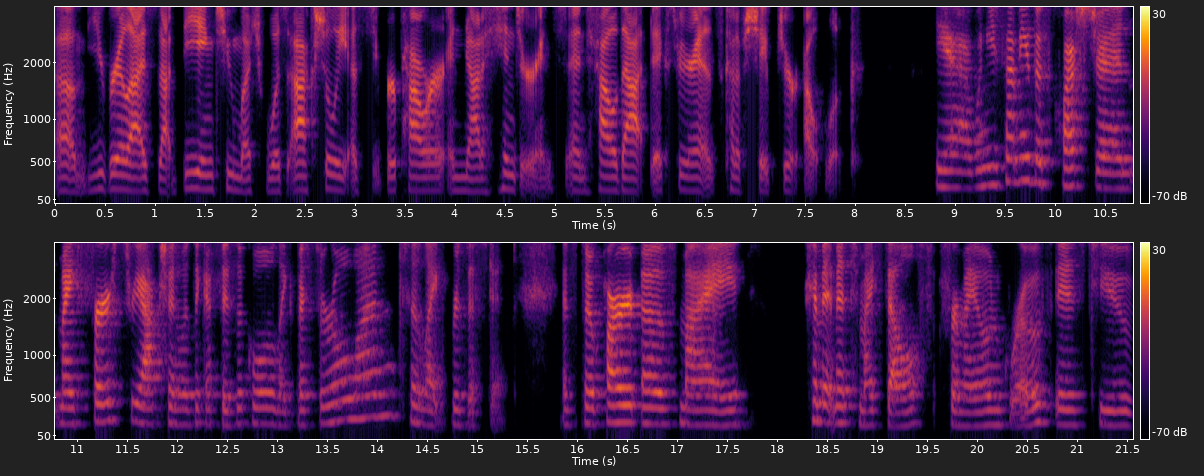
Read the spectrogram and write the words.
um, you realized that being too much was actually a superpower and not a hindrance, and how that experience kind of shaped your outlook. Yeah, when you sent me this question, my first reaction was like a physical, like visceral one to like resist it. And so part of my commitment to myself for my own growth is to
